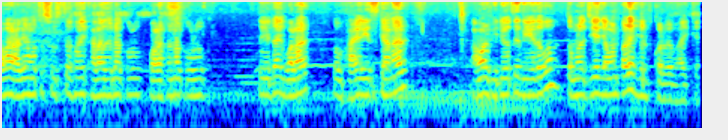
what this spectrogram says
আবার আগের মতো সুস্থ হয়ে খেলাধুলা করুক, পড়াশোনা করুক। তো এটাই বলার। তো ভাইয়ের স্ক্যানার আমার ভিডিওতে দিয়ে দেবো। তোমরা যে যেমন পারে হেল্প করবে ভাইকে।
